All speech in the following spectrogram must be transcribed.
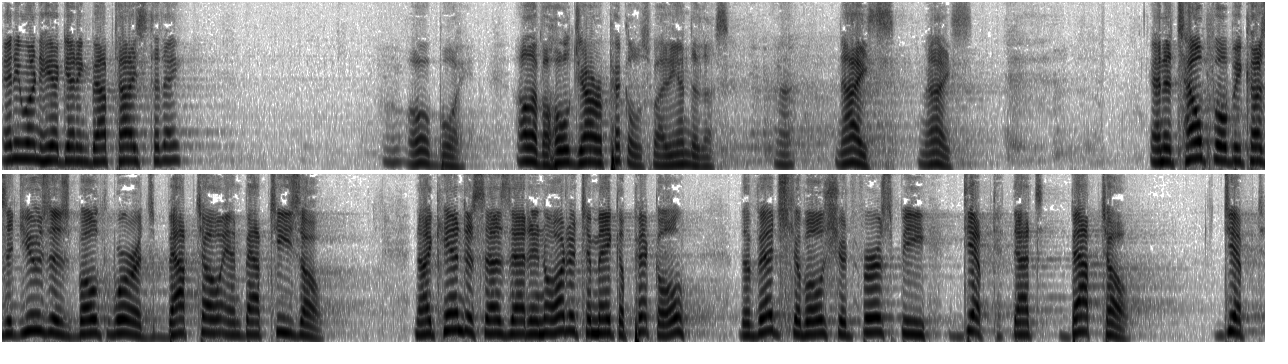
anyone here getting baptized today? Oh boy. I'll have a whole jar of pickles by the end of this. Uh, nice, nice. And it's helpful because it uses both words, bapto and baptizo. Nicander says that in order to make a pickle, the vegetable should first be dipped. That's bapto. Dipped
